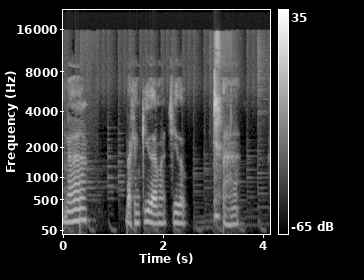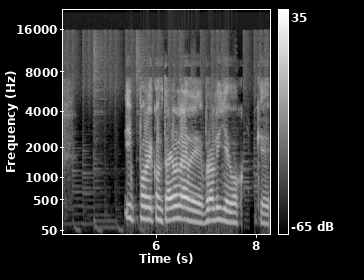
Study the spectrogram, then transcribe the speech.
Nah, la Genki Dama, chido. Ajá. Y por el contrario, la de Broly llegó que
